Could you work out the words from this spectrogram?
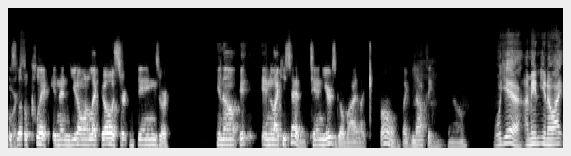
this little click, and then you don't want to let go of certain things, or you know, it, and like you said, 10 years go by like boom, like nothing, you know? Well, yeah. I mean, you know, I,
